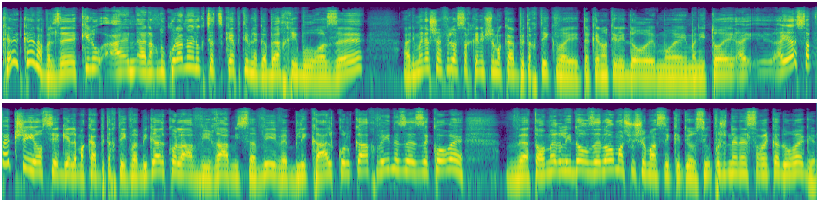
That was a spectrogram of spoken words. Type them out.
כן, כן, אבל זה כאילו, אנחנו כולנו היינו קצת סקפטיים לגבי החיבור הזה. אני מניח שאפילו השחקנים של מכבי פתח תקווה, יתקן אותי לידור אם, אם אני טועה, היה ספק שיוסי יגיע למכבי פתח תקווה בגלל כל האווירה מסביב ובלי קהל כל כך, והנה זה, זה קורה. ואתה אומר לידור, זה לא משהו שמעסיק את יוסי, הוא פשוט נהנה לשחק כדורגל.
